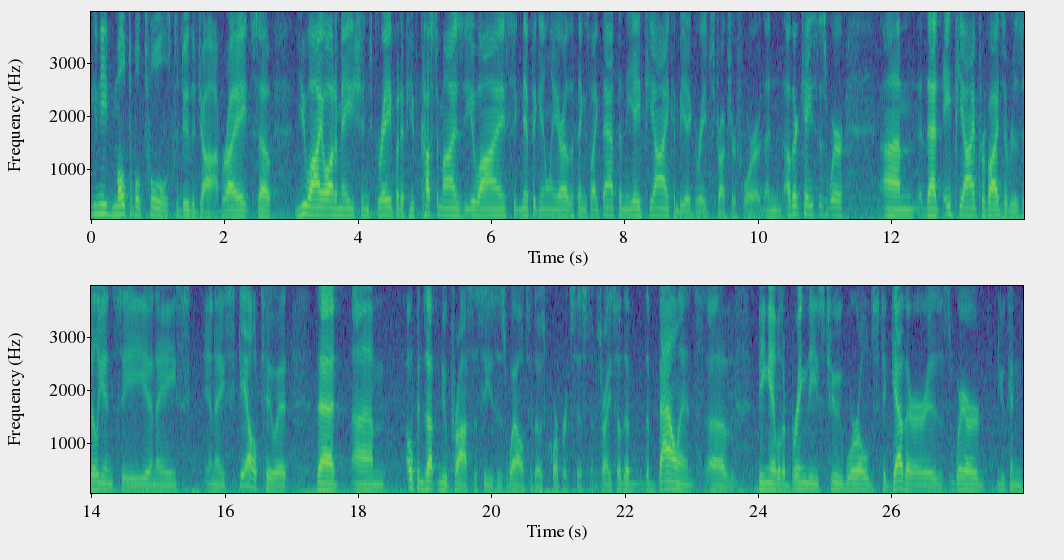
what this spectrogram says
you need multiple tools to do the job, right? So UI automation's great, but if you've customized the UI significantly or other things like that, then the API can be a great structure for it. And other cases where um, that API provides a resiliency and a, and a scale to it that um, opens up new processes as well to those corporate systems, right? So the, the balance of hmm. being able to bring these two worlds together is where you can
